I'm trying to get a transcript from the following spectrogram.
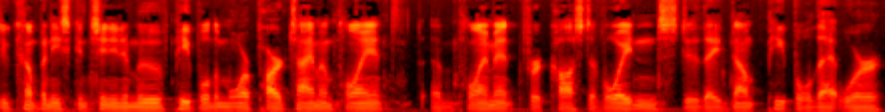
do companies continue to move people to more part-time employment employment for cost avoidance? Do they dump people that were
